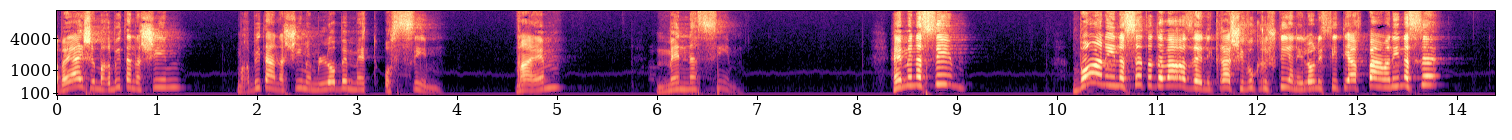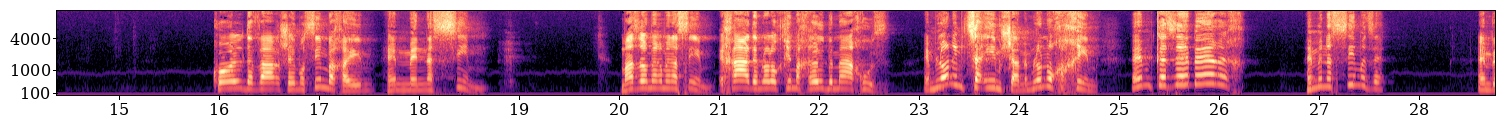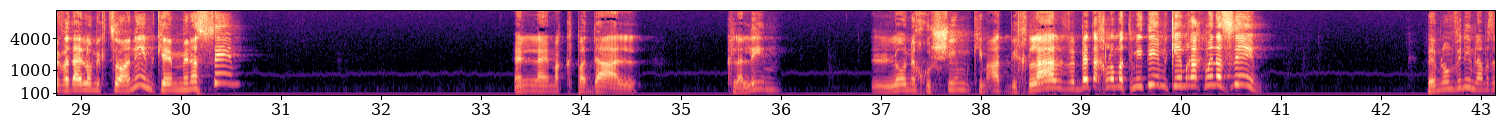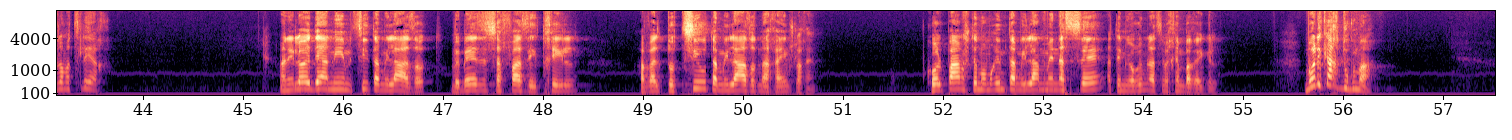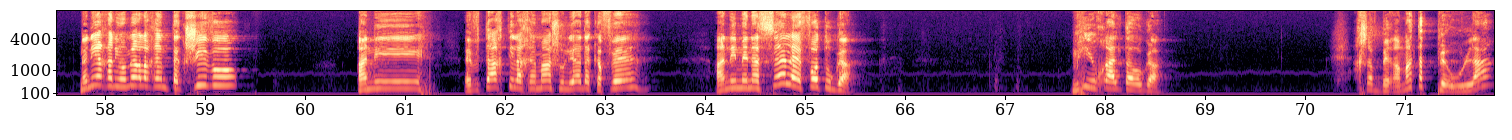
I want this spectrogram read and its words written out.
הבעיה היא שמרבית האנשים, מרבית האנשים הם לא באמת עושים. מה הם? מנסים. הם מנסים. בוא אני אנסה את הדבר הזה, נקרא שיווק רשתי, אני לא ניסיתי אף פעם, אני אנסה. כל דבר שהם עושים בחיים, הם מנסים. מה זה אומר מנסים? אחד, הם לא לוקחים אחריות במאה אחוז. הם לא נמצאים שם, הם לא נוכחים. הם כזה בערך. הם מנסים את זה. הם בוודאי לא מקצוענים, כי הם מנסים. אין להם הקפדה על כללים, לא נחושים כמעט בכלל, ובטח לא מתמידים, כי הם רק מנסים. והם לא מבינים למה זה לא מצליח. אני לא יודע מי המציא את המילה הזאת, ובאיזה שפה זה התחיל, אבל תוציאו את המילה הזאת מהחיים שלכם. כל פעם שאתם אומרים את המילה מנסה, אתם יורים לעצמכם ברגל. בואו ניקח דוגמה. נניח אני אומר לכם, תקשיבו, אני הבטחתי לכם משהו ליד הקפה, אני מנסה לאפות עוגה. מי יאכל את העוגה? עכשיו, ברמת הפעולה,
